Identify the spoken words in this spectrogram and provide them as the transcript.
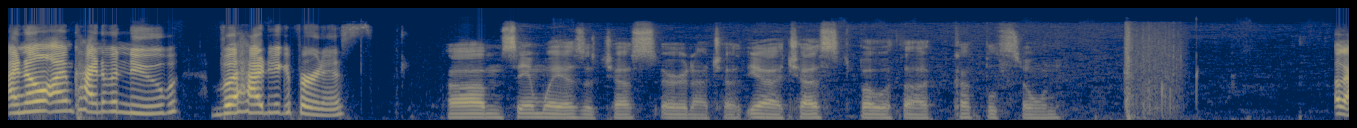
I know I'm kind of a noob, but how do you make a furnace? Um, same way as a chest, or not chest. Yeah, a chest, but with a cobblestone. Okay.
